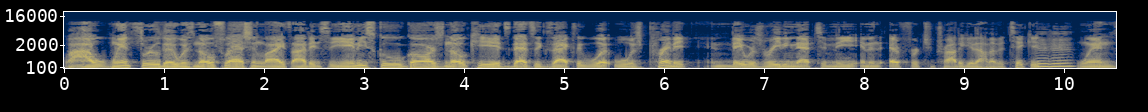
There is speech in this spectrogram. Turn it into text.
Well, I went through, there was no flashing lights. I didn't see any school guards, no kids. That's exactly what was printed. And they was reading that to me in an effort to try to get out of a ticket Mm-hmm. when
